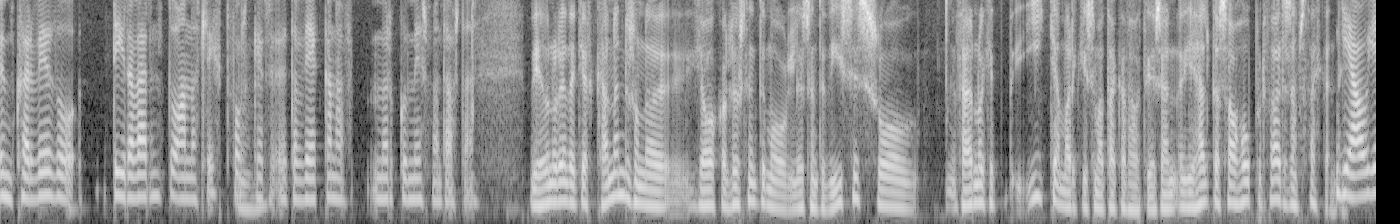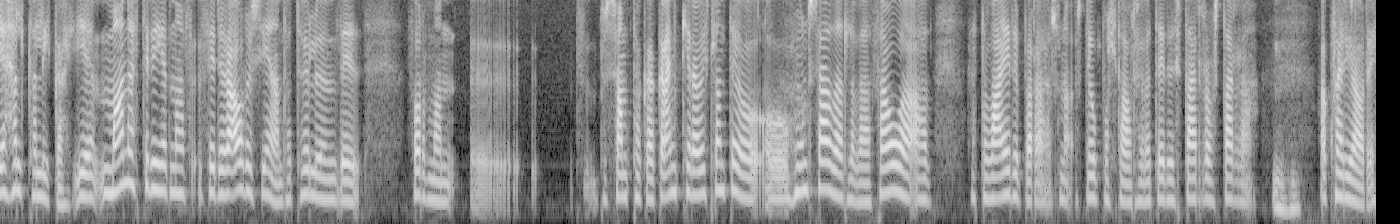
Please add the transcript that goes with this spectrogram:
umhverfið og dýravernd og annað slíkt fólk Mhm. er auðvitað vegan af mörgum mismönd ástæðum Við höfum nú reynda að gera kannanir svona hjá okkar hlustendum og lesendu vísis og það er nú ekki íkjamarki sem að taka þátt í þess en ég held að sá hópur fari samt stækkandi. Já, ég held það líka. Ég man eftir því hérna fyrir árið síðan, þá töluðum við formann uh, samtaka grænkjara á Íslandi og, og hún sagði allavega þá að þetta væri bara svona snjóboltárhif þetta er starra og starra mm -hmm. á hverju ári.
